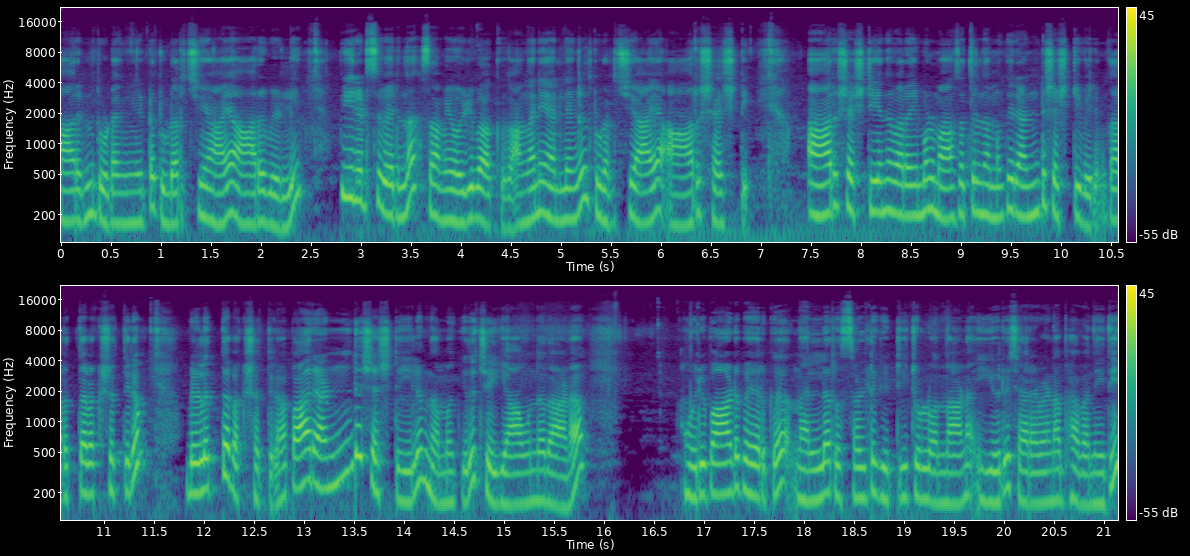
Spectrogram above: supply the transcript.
ആറിന് തുടങ്ങിയിട്ട് തുടർച്ചയായ ആറ് വെള്ളി പീരിയഡ്സ് വരുന്ന സമയം ഒഴിവാക്കുക. അങ്ങനെ അല്ലെങ്കിൽ തുടർച്ചയായ ആറ് ഷഷ്ടി. ആറ് ഷഷ്ടി എന്ന് പറയുമ്പോൾ മാസത്തിൽ നമുക്ക് രണ്ട് ഷഷ്ടി വരും. കറുത്ത പക്ഷത്തിലും വെളുത്ത പക്ഷത്തിലും അപ്പോൾ ആ രണ്ട് ഷഷ്ടിയിലും നമുക്കിത് ചെയ്യാവുന്നതാണ്. ഒരുപാട് പേർക്ക് നല്ല റിസൾട്ട് കിട്ടിയിട്ടുള്ള ഒന്നാണ് ഈ ഒരു ശരവണ ഭവനിധി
